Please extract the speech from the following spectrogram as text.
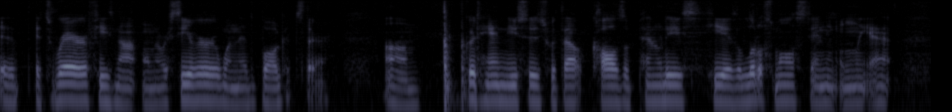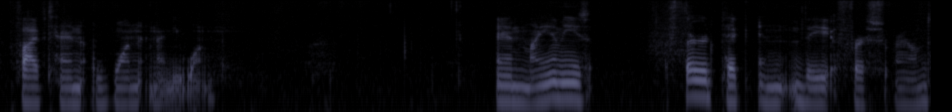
it, it's rare if he's not on the receiver when the ball gets there. Um, good hand usage without calls of penalties. He is a little small, standing only at 5'10, 191. And Miami's third pick in the first round,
